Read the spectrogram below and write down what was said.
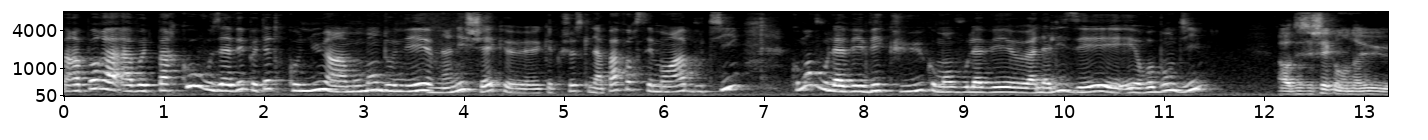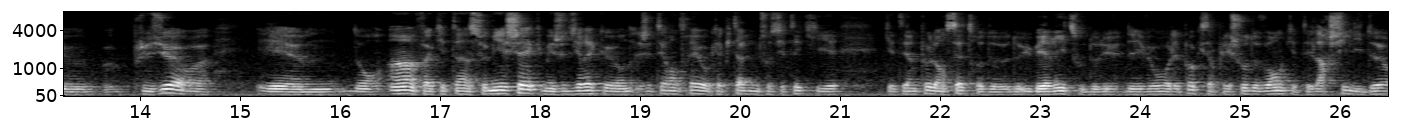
Par rapport à, votre parcours, vous avez peut-être connu à un moment donné un échec, euh, quelque chose qui n'a pas forcément abouti. Comment vous l'avez vécu Comment vous l'avez euh, analysé et, rebondi? Alors des échecs, on en a eu euh, plusieurs, et dont un, enfin qui était un semi-échec, mais je dirais que j'étais rentré au capital d'une société qui qui était un peu l'ancêtre de, Eats ou de Deliveroo à l'époque, qui s'appelait Chaudevent, qui était l'archi-leader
